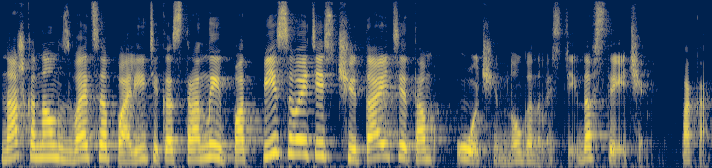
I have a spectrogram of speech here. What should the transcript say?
наш канал называется «Политика страны». Подписывайтесь, читайте, там очень много новостей. До встречи. Пока.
